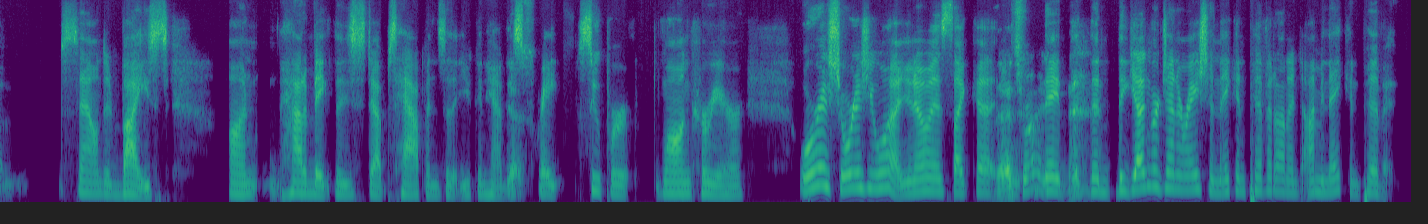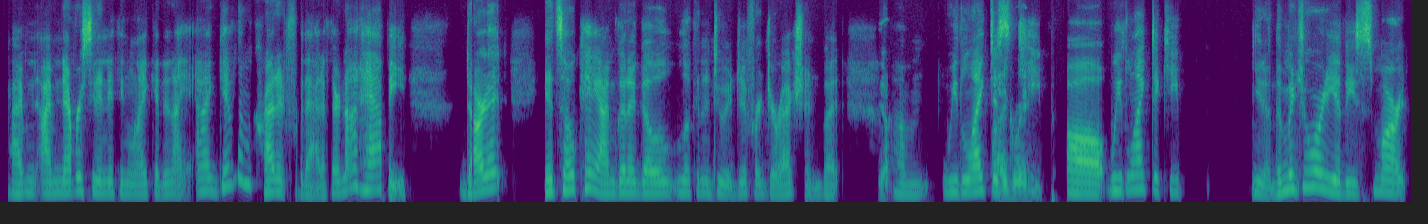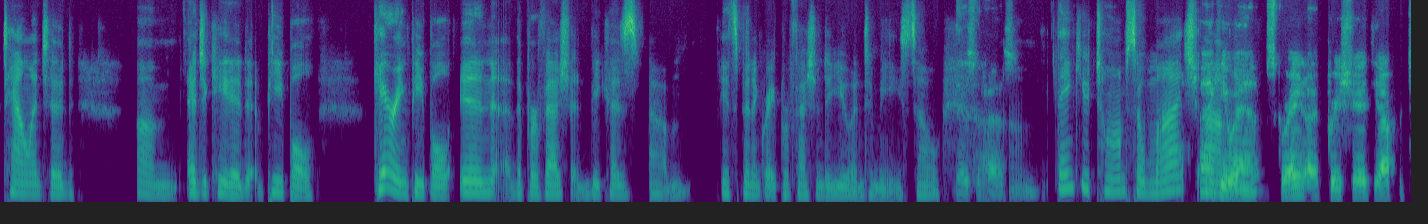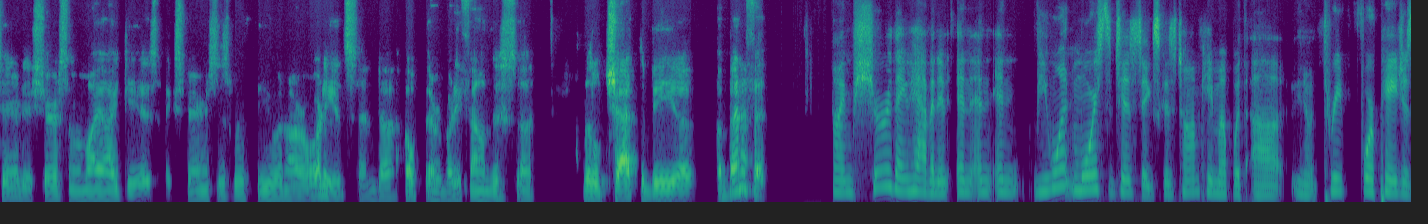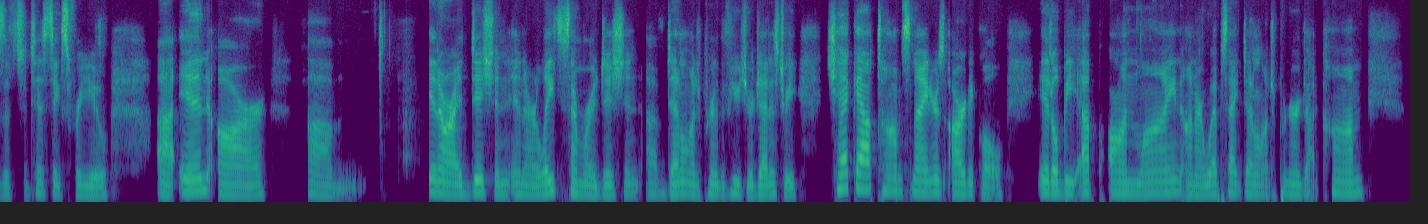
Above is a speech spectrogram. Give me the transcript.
sound advice on how to make these steps happen so that you can have this yes. great super long career or as short as you want you know it's like uh, that's right they the, the, the younger generation they can pivot on it i mean they can pivot i've i've never seen anything like it and i i give them credit for that if they're not happy darn it it's okay. I'm going to go looking into a different direction. But yep. um, we'd like to keep all, we'd like to keep, you know, the majority of these smart, talented, um, educated people, caring people in the profession because um, it's been a great profession to you and to me. So, yes, it has. Um, thank you, Tom, so much. Thank you, um, Anne. It's great. I appreciate the opportunity to share some of my ideas and experiences with you and our audience, and uh, hope everybody found this uh, little chat to be uh, a benefit. I'm sure they have and and and and if you want more statistics because Tom came up with uh you know three four pages of statistics for you uh, in our um, in our edition in our late summer edition of Dental Entrepreneur of the Future Dentistry. Check out Tom Snyder's article. It'll be up online on our website dentalentrepreneur.com.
